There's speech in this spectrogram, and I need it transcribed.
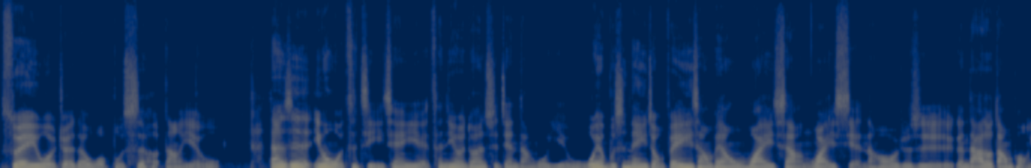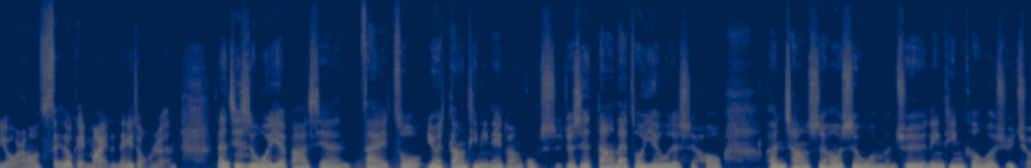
所以我觉得我不适合当业务。但是因为我自己以前也曾经有一段时间当过业务，我也不是那一种非常非常外向外显，然后就是跟大家都当朋友，然后谁都可以卖的那一种人。但其实我也发现，在做，因为刚听你那段故事，就是当在做业务的时候，很长时候是我们去聆听客户的需求，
